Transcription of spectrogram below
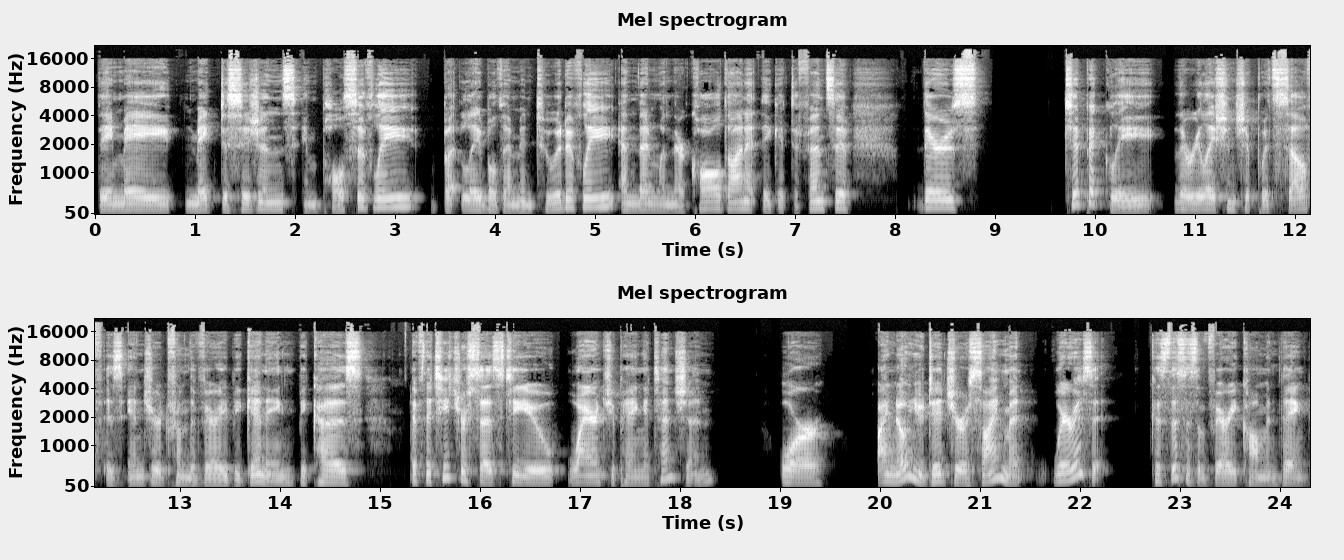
They may make decisions impulsively, but label them intuitively. And then when they're called on it, they get defensive. There's typically the relationship with self is injured from the very beginning because if the teacher says to you, Why aren't you paying attention? Or, I know you did your assignment. Where is it? Because this is a very common thing.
